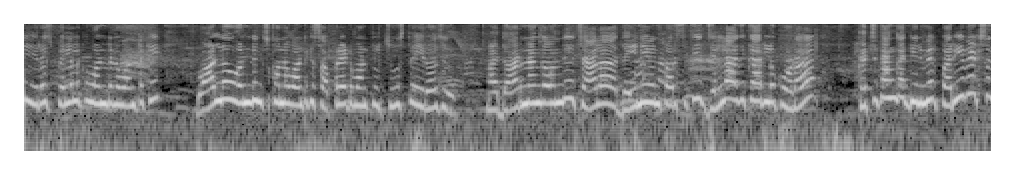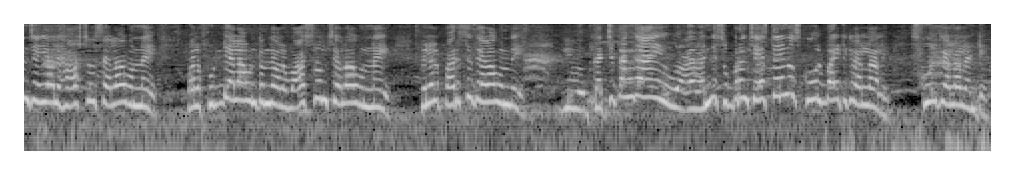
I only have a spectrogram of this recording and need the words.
ఈరోజు పిల్లలకు వండిన వంటకి వాళ్ళు వండించుకున్న వంటకి సపరేట్ వంటలు చూస్తే ఈరోజు దారుణంగా ఉంది. చాలా దయనీయమైన పరిస్థితి. జిల్లా అధికారులు కూడా ఖచ్చితంగా దీని మీద పర్యవేక్షణ చేయాలి. హాస్టల్స్ ఎలా ఉన్నాయి? వాళ్ళ ఫుడ్ ఎలా ఉంటుంది? వాళ్ళ వాష్రూమ్స్ ఎలా ఉన్నాయి? పిల్లల పరిస్థితి ఎలా ఉంది? ఖచ్చితంగా అవన్నీ శుభ్రం చేస్తేనే నువ్వు స్కూల్ బయటికి వెళ్ళాలి. స్కూల్కి వెళ్ళాలంటే.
